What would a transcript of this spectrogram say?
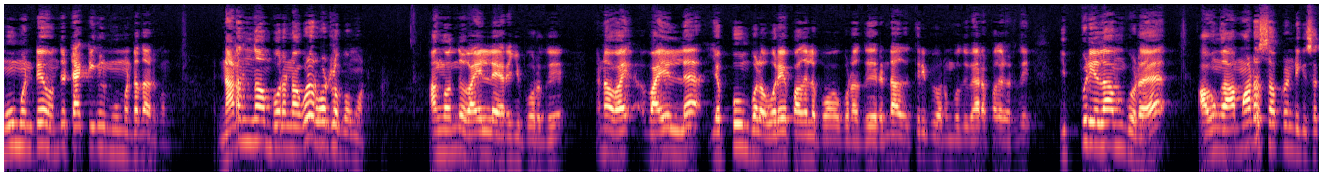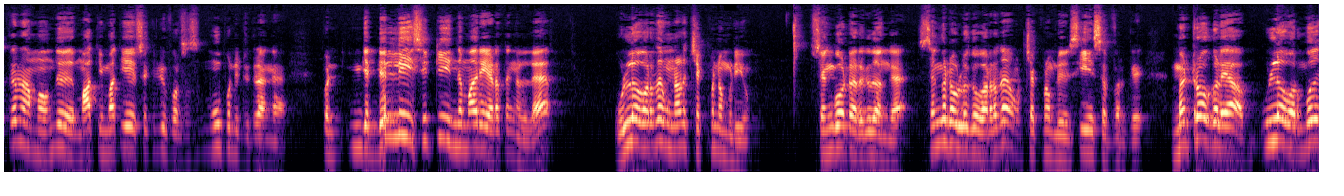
மூவ்மெண்ட்டே வந்து டாக்டிக்கல் மூவ்மெண்ட்டாக தான் இருக்கும். நடந்து தான் போறேன்னா கூட ரோட்டில் போக மாட்டோம். அங்கே வந்து வயலில் இறங்கி போகிறது ஏன்னா வய வயலில் எப்பவும் போல் ஒரே பாதையில் போகக்கூடாது. ரெண்டாவது திருப்பி வரும்போது வேறு பாதையில் வருது. இப்படியெல்லாம் கூட அவங்க மாடல் ஆப்ரண்டிக்கு சக்கர நம்ம வந்து மாத்தி மாத்தி செக்யூரிட்டி ஃபோர்ஸஸ் மூவ் பண்ணிட்டு இருக்காங்க. இப்போ இங்க டெல்லி சிட்டி இந்த மாதிரி இடத்துங்கள்ல உள்ள வரதை உங்களால செக் பண்ண முடியும். செங்கோட்டை இருக்குது அங்க. செங்கோட்டை உள்ளுக்கு வர்றதை செக் பண்ண முடியும். சிஎஸ்எஃப் இருக்கு. மெட்ரோ கலையா உள்ள வரும்போது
